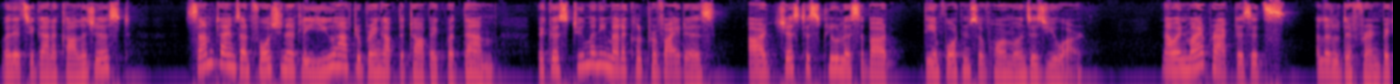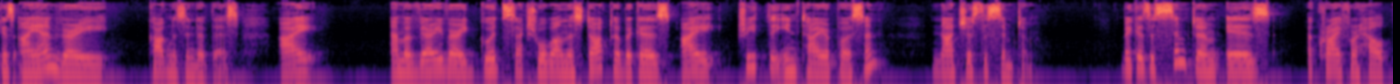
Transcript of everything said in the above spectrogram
whether it's your gynecologist, sometimes, unfortunately, you have to bring up the topic with them because too many medical providers are just as clueless about the importance of hormones as you are. Now, in my practice, it's a little different because I am very cognizant of this. I I'm a very, very good sexual wellness doctor because I treat the entire person, not just the symptom. Because the symptom is a cry for help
